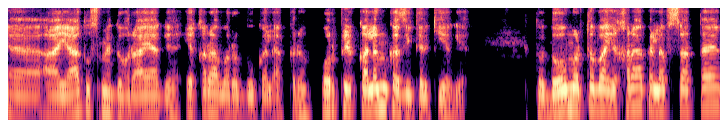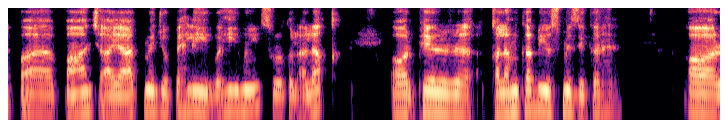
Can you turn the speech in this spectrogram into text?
आयात उसमें दोहराया गया, इकरा व रबुकल अक्रम, और फिर कलम का ज़िक्र किया गया। तो दो मरतबा इकरा का लफ्स आता है पाँच आयात में जो पहली वही हुई सूरतलक और फिर कलम का भी उसमें ज़िक्र है, और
